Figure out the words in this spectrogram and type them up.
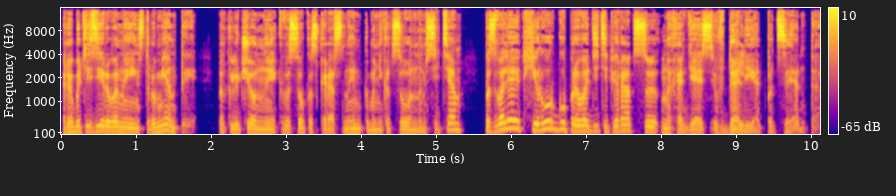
роботизированные инструменты, подключенные к высокоскоростным коммуникационным сетям, позволяют хирургу проводить операцию, находясь вдали от пациента.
